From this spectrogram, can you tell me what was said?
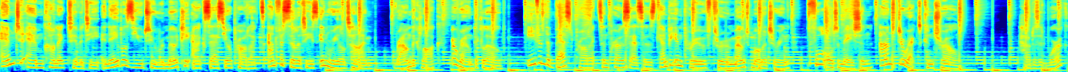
M2M connectivity enables you to remotely access your products and facilities in real time, round the clock, around the globe. Even the best products and processes can be improved through remote monitoring, full automation and direct control. How does it work?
